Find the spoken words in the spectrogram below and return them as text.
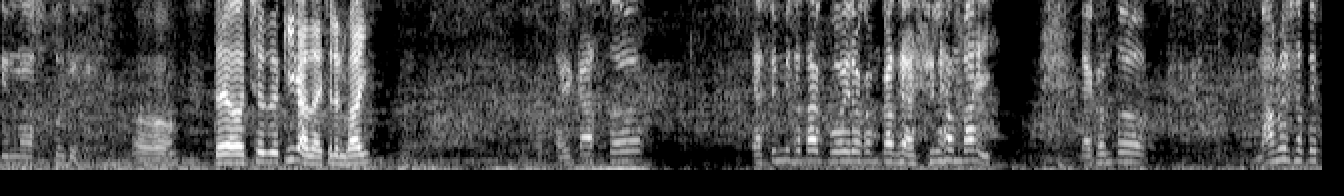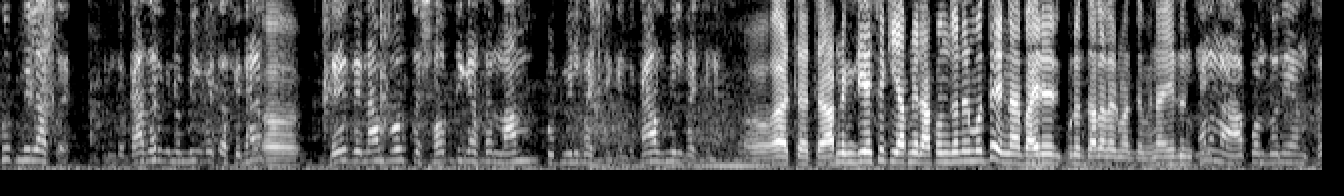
তিন মাস চলতেছে। ও তো হচ্ছে যে কি কাজ আইছিলেন ভাই? এই কাজ তো অ্যাসিড নিচে থাকব এরকম কাজে আসছিলাম ভাই। এখন তো নামের সাথে খুব মিল আছে কিন্তু কাজের কোনো মিল পাইতাছি না। যে যে নাম বলছে সব ঠিক আছে নাম খুব মিল পাইছি কিন্তু কাজ মিল পাইছি না। ও আচ্ছা আচ্ছা। আপনি নিয়েছে কি আপনার আপনজনের মধ্যে না বাইরের কোনো দালালের মাধ্যমে না এজেন্সি? না না না আপন জনই আনছে।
